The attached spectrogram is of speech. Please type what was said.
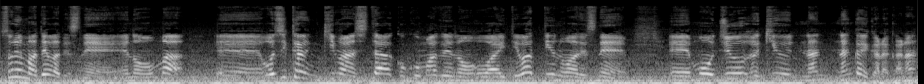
それまではですね、あのまあえー、お時間来ました、ここまでのお相手はっていうのはですね、えー、もう19何何回からかな、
